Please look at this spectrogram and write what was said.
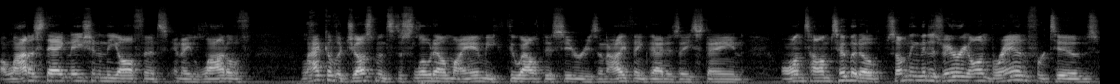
a lot of stagnation in the offense and a lot of lack of adjustments to slow down Miami throughout this series, and I think that is a stain on Tom Thibodeau, something that is very on brand for Thibs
